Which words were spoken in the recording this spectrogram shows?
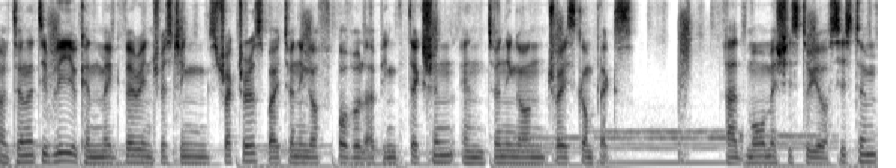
Alternatively, you can make very interesting structures by turning off overlapping detection and turning on trace complex. Add more meshes to your system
